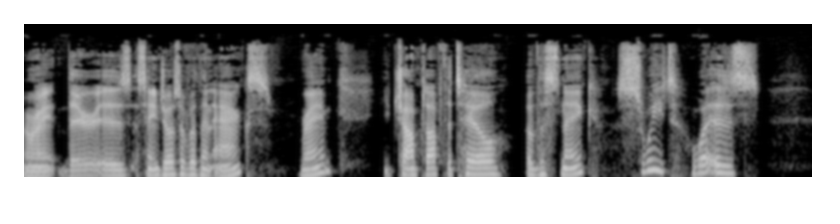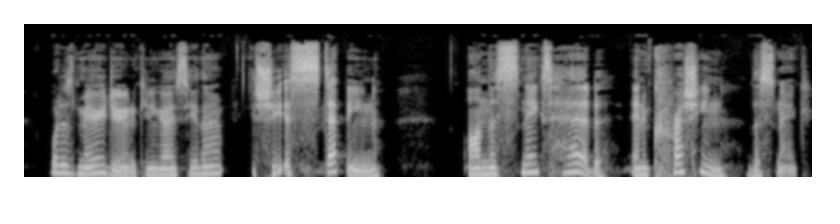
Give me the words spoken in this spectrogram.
All right, there is Saint Joseph with an axe. Right, he chopped off the tail of the snake. Sweet. What is what is Mary doing? Can you guys see that? She is stepping on the snake's head and crushing the snake.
